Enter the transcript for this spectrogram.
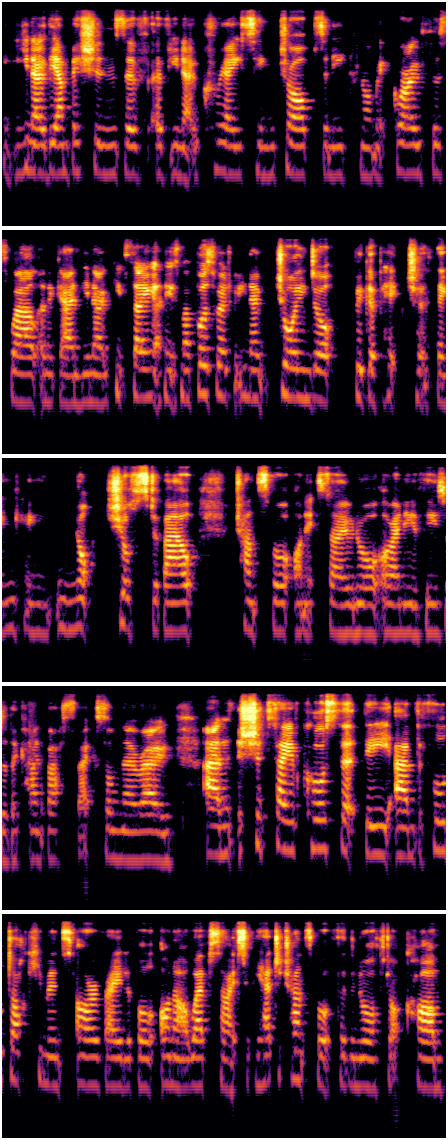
You know the ambitions of of you know creating jobs and economic growth as well. And again you know keep saying i think it's my buzzword but you know joined up bigger picture thinking not just about transport on its own or, or any of these other kind of aspects on their own. Um, should say, of course, that the um, the full documents are available on our website. So if you head to transportforthenorth.com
